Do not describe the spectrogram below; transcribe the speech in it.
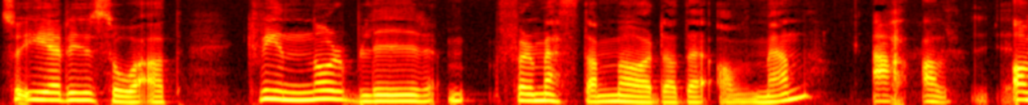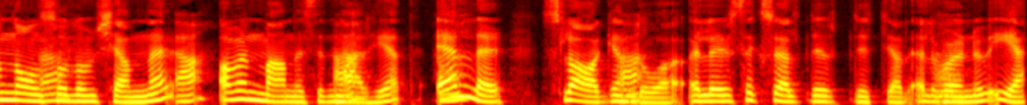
så är det ju så att kvinnor blir för det mesta mördade av män. Ah, all, Av någon Ja. som de känner, Ja. av en man i sin närhet, eller slagen då, eller sexuellt utnyttjad, eller vad det nu är,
